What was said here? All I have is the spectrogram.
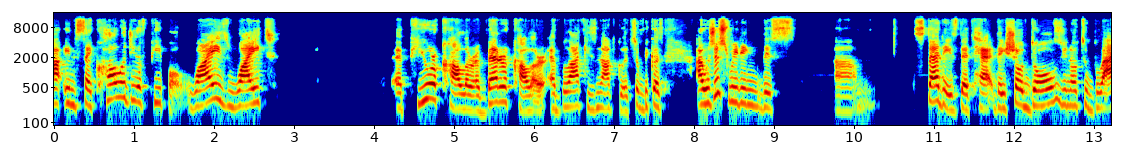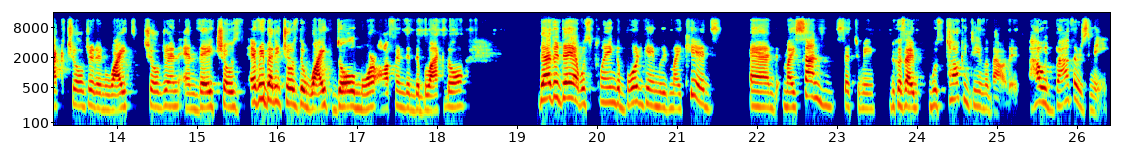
uh, in psychology of people, why is white a pure color, a better color, a black is not good. So because I was just reading this um, studies that had they showed dolls you know to black children and white children and they chose everybody chose the white doll more often than the black doll. The other day i was playing a board game with my kids and my son said to me because i was talking to him about it how it bothers me.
